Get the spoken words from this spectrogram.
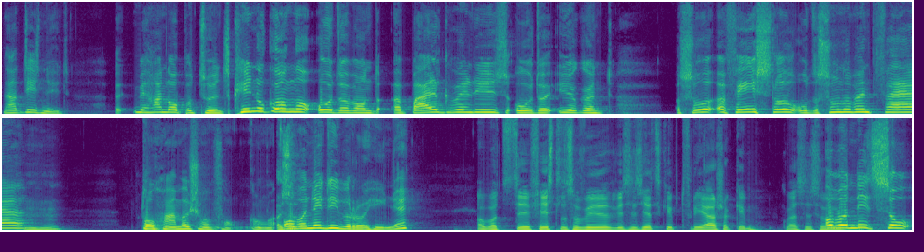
Nein, das nicht. Wir haben ab und zu ins Kino gegangen oder wenn ein Ball gewesen ist oder irgend so ein Festel oder Sonnenwindfeier. Da haben wir schon gegangen. Also- Aber nicht überall hin, ne? Aber hat es die Festel, so wie, wie es es jetzt gibt, früher auch schon gegeben? Quasi so. Aber nicht so,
